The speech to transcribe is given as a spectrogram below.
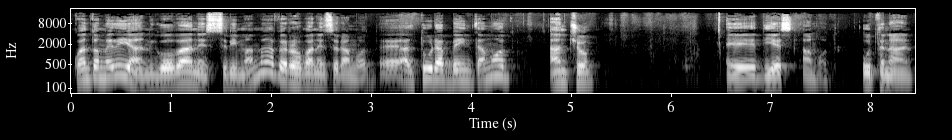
¿cuánto medían? Gobanes srimamá, perros vanes seramot. Eh, altura 20 amot, ancho 10 eh, amot. Utnan.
